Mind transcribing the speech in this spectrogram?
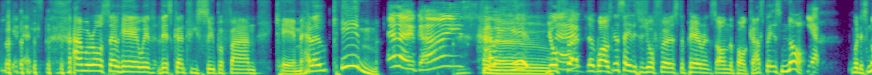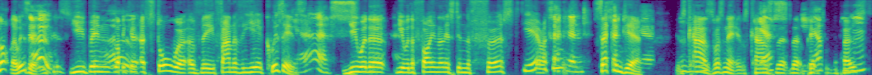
yes. And we're also here with this country's super fan, Kim. Hello, Kim. Hello, guys. How are you? Hello. Your Hello. fir- well, I was going to say this is your first appearance on the podcast, but it's not. Yep. Well, it's not though, is it? No. Because you've been No. like a, a stalwart of the fan of the year quizzes. Yes. You were the you were the finalist in the first year, I think. second. Second year. It was Mhm. Kaz, wasn't it? It was Kaz Yes. that, that picked Yep. the post.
